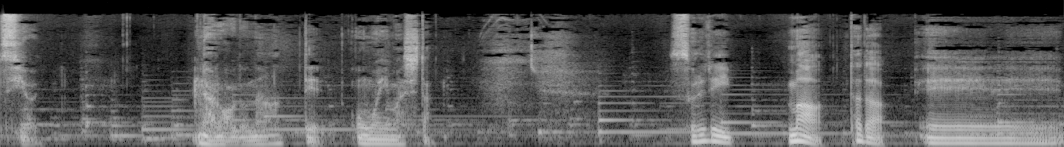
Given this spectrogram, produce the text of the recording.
強い。なるほどなって思いました。それでまあただえ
